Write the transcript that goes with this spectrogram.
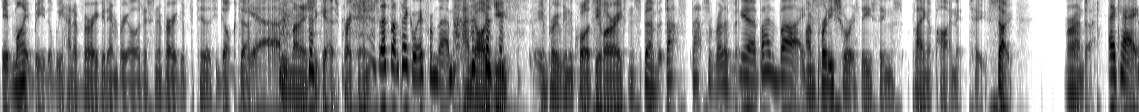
It might be that we had a very good embryologist and a very good fertility doctor Yeah. who managed to get us pregnant. Let's not take away from them. and our youth improving the quality of our eggs and sperm, but that's that's irrelevant. yeah, by the by. I'm pretty sure it's these things playing a part in it too. So, Miranda, Okay.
